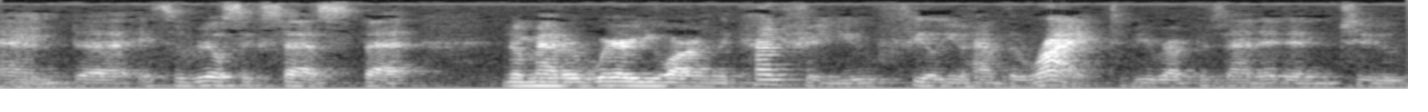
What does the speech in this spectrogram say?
And uh, it's a real success that no matter where you are in the country, you feel you have the right to be represented and to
